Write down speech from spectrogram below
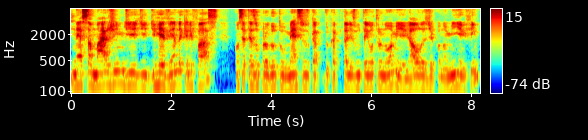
nessa margem de, de, de revenda que ele faz. Com certeza o produto Mestres do, Cap, do Capitalismo tem outro nome, aulas de economia, enfim.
